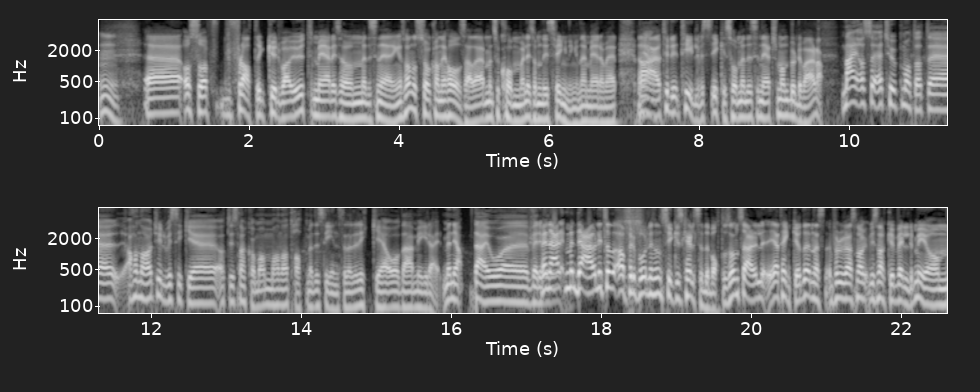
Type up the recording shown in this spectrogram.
Eh, og så flater kurva ut med liksom medisinering og sånn, og så kan de holde seg der. Men så kommer liksom de svingningene mer og mer. Men han er jo tydelig- tydeligvis ikke så medisinert som han burde være, da. Nei, altså, jeg tror på en måte at uh, Han har tydeligvis ikke At de snakka om om han har tatt medisinen sin eller ikke, og det er mye greier. Men ja, det er jo uh, very, Men, er, men det er jo litt sånn, apropos litt sånn psykisk helsedebatt og sånn, så er det jeg tenker jo det nesten, For vi, snak, vi snakker veldig mye om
